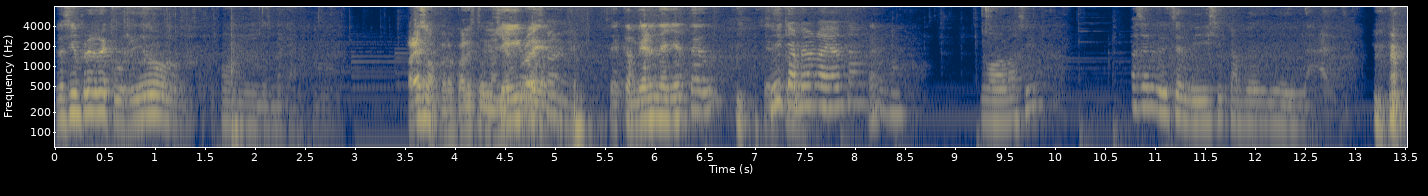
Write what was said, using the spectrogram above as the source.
Yo siempre he recurrido con los mecánicos. Por eso, pero ¿cuál es tu mayor sí, proeza? O sea, cambiar una llanta, güey. Sí, cambiar una llanta. ¿Eh? No, así. Hacer el servicio, cambiar el.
